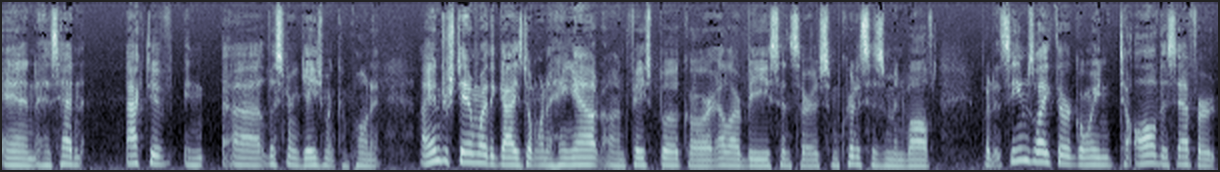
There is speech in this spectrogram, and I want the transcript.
and has had an active in, uh, listener engagement component. I understand why the guys don't want to hang out on Facebook or LRB since there is some criticism involved, but it seems like they're going to all this effort.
